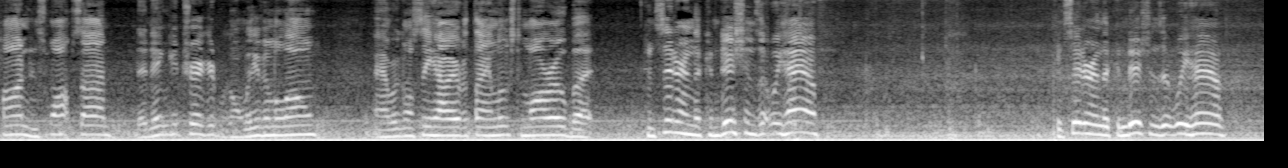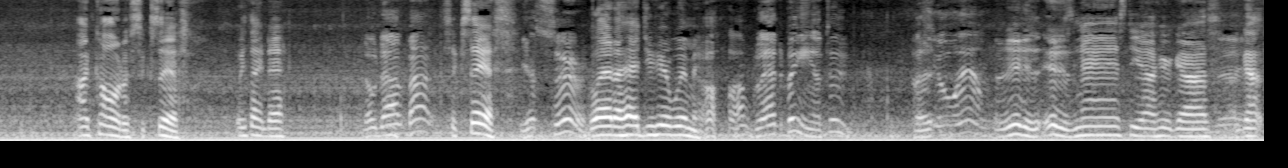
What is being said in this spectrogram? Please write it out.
pond and swamp side that didn't get triggered. We're gonna leave him alone and we're gonna see how everything looks tomorrow. But considering the conditions that we have, considering the conditions that we have, I'd call it a success. You think, Dad? No doubt about it. Success. Yes, sir. Glad I had you here with me. Oh, I'm glad to be here too. I sure am. But it is it is nasty out here, guys. I got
